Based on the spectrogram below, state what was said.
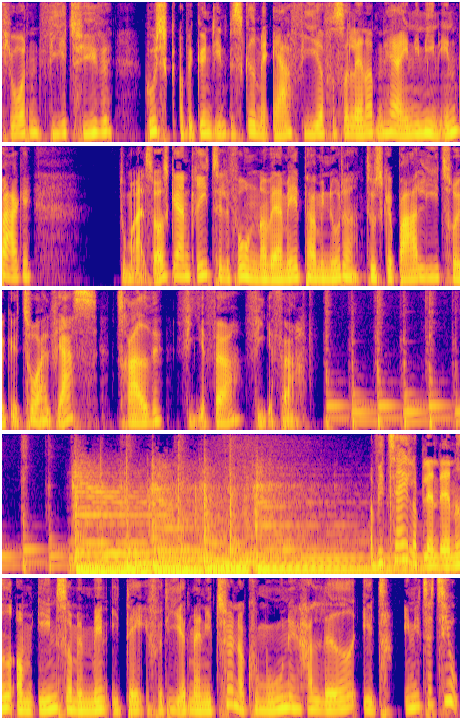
1424. Husk at begynde din besked med R4, for så lander den her inde i min indbakke. Du må altså også gerne gribe telefonen og være med et par minutter. Du skal bare lige trykke 72 30 44 44. Og vi taler blandt andet om ensomme mænd i dag, fordi at man i Tønder Kommune har lavet et initiativ.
